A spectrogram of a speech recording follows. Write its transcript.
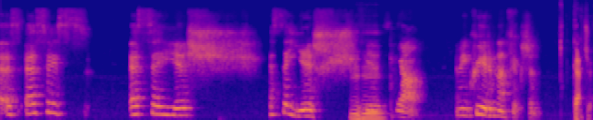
es- essays, essayish, essayish Mhm. is, yeah. I mean, creative nonfiction. Gotcha,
